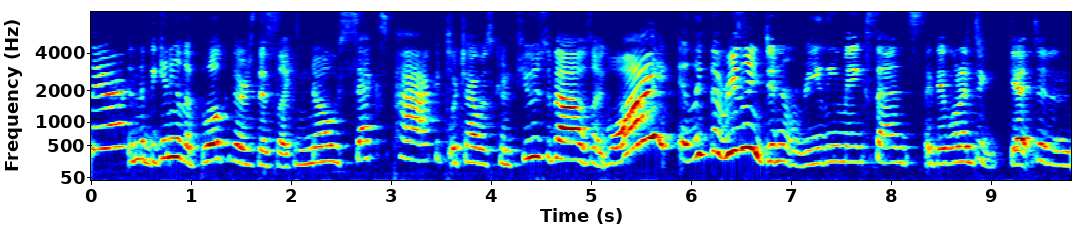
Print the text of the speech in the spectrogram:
there. In the beginning of the book, there's this, like, no sex pact, which I was confused about. I was like, why? It, like, the reasoning didn't really make sense. Like, they wanted to get to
